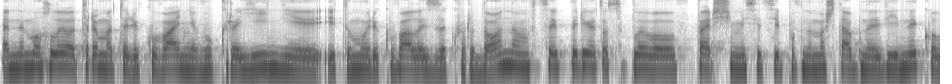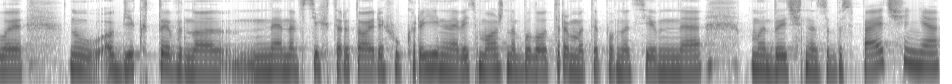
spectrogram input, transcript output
не могли отримати лікування в Україні і тому лікувались за кордоном в цей період, особливо в перші місяці повномасштабної війни, коли ну об'єктивно не на всіх територіях України навіть можна було отримати повноцінне медичне забезпечення.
